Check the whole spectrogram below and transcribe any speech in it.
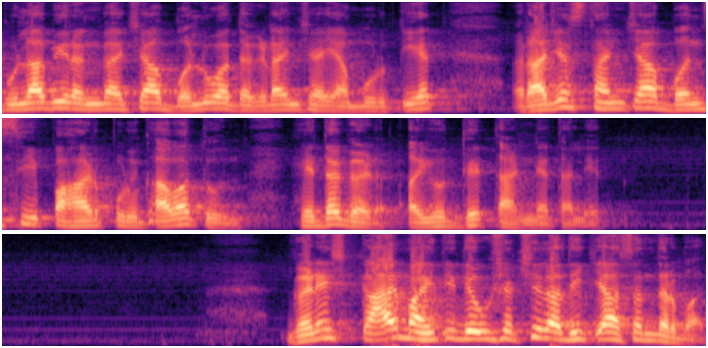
गुलाबी रंगाच्या बलुआ दगडांच्या या मूर्ती आहेत. राजस्थानच्या बन्सी पहाडपूर गावातून हे दगड अयोध्येत आणण्यात आले गणेश काय माहिती देऊ शकशील अधिक या संदर्भात?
